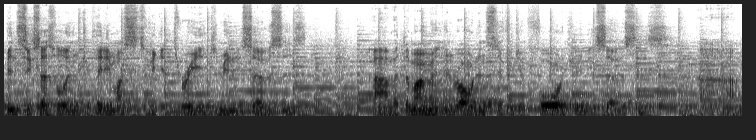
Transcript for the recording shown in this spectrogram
Been successful in completing my Certificate 3 in Community Services. Um, at the moment enrolled in Certificate 4 in Community Services. Um,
